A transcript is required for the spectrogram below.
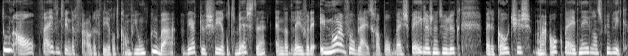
toen al 25-voudig wereldkampioen Cuba. Werd dus wereldsbeste en dat leverde enorm veel blijdschap op. Bij spelers natuurlijk, bij de coaches, maar ook bij het Nederlands publiek.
